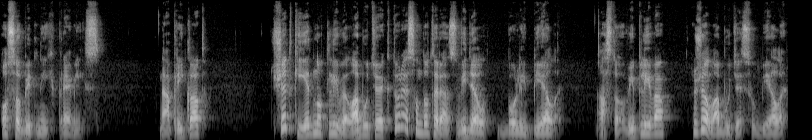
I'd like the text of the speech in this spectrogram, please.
osobitných premís. Napríklad, všetky jednotlivé labute, ktoré som doteraz videl, boli biele. A z toho vyplýva, že labute sú biele.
